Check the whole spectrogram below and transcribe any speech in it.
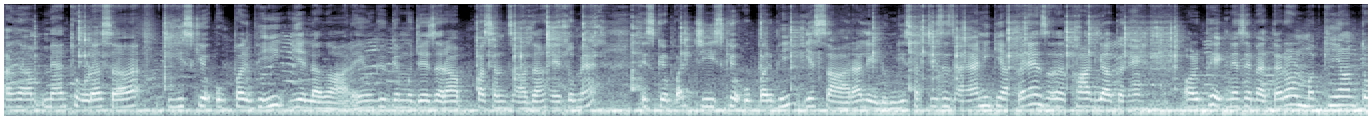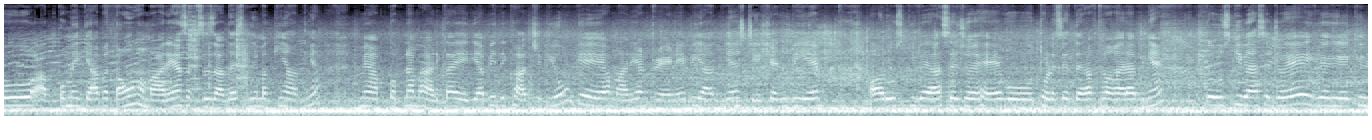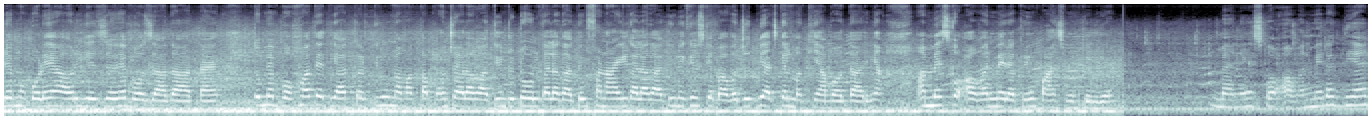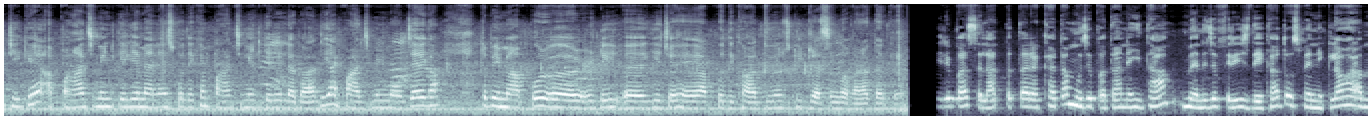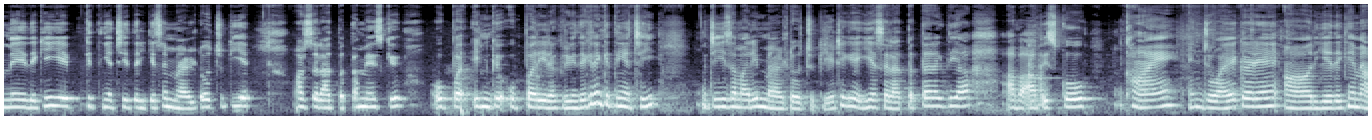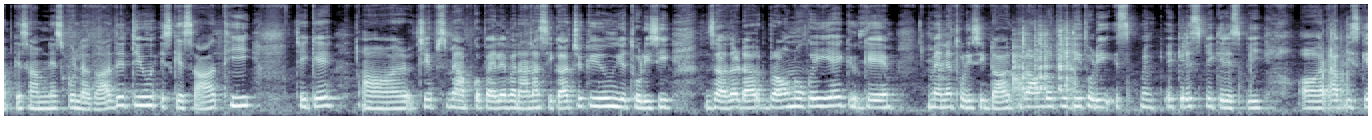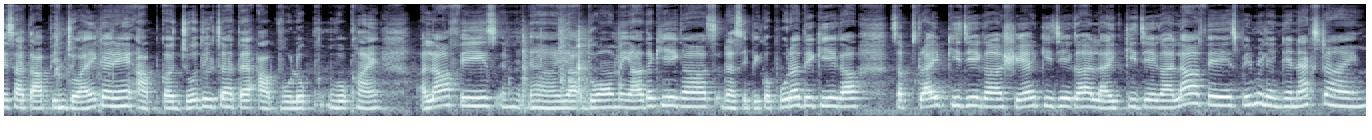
अच्छा मैं थोड़ा सा चीज़ के ऊपर भी ये लगा रही हूँ क्योंकि मुझे ज़रा पसंद ज़्यादा है तो मैं इसके ऊपर चीज़ के ऊपर भी ये सारा ले लूँगी। सब चीज़ें ज़ाया नहीं किया करें खा लिया करें और फेंकने से बेहतर। और मक्खियाँ तो आपको मैं क्या बताऊँ, हमारे यहाँ सबसे ज़्यादा इसलिए मक्खियाँ आती हैं। मैं आपको अपना बाहर का एरिया भी दिखा चुकी हूँ कि हमारे यहाँ ट्रेनें भी आती हैं, स्टेशन भी है और उसकी वजह से जो है वो थोड़े से दरख्त वगैरह भी हैं। तो उसकी वजह से जो है, ये कीड़े मकोड़े और ये जो है, बहुत ज़्यादा आता है। तो मैं बहुत एहतियात करती हूँ, नमक का पोंछा लगाती हूँ, डिटोल का लगाती हूँ, फ़नाइल का लगाती हूँ, लेकिन उसके बावजूद भी आजकल मक्खियाँ बहुत आ रही हैं। अब मैं इसको ओवन में रख रही हूँ पाँच मिनट के लिए। मैंने इसको ओवन में रख दिया है, ठीक है? अब पाँच मिनट के लिए मैंने इसको देखें, पाँच मिनट के लिए लगा दिया, पाँच मिनट में हो जाएगा। तो फिर मैं आपको ये जो है, आपको दिखाती हूँ उसकी ड्रेसिंग वगैरह करके। मेरे पास सलाद पत्ता रखा था, मुझे पता नहीं था। मैंने जब फ्रिज देखा तो उसमें निकला और अब मैं, देखिए ये कितनी अच्छी तरीके से मेल्ट हो चुकी है और सलाद पत्ता मैं इसके ऊपर, इनके ऊपर ही रख रही हूँ। देख रहे हैं कितनी अच्छी चीज़ हमारी मेल्ट हो चुकी है, ठीक है? ये सलाद पत्ता रख दिया। अब आप इसको खाएँ इंजॉय करें और ये देखें, मैं आपके सामने इसको लगा देती हूँ इसके साथ ही, ठीक है? और चिप्स मैं आपको पहले बनाना सिखा चुकी हूँ। ये थोड़ी सी ज़्यादा डार्क ब्राउन हो गई है क्योंकि मैंने थोड़ी सी डार्क ब्राउन रखी थी, थोड़ी क्रिस्पी क्रिस्पी। और अब इसके साथ आप इंजॉय करें, आपका जो दिल चाहता है, आप वो लोग, वो खाएँ। अल्लाह हाफिज़। या दुआओं में याद रखिएगा रेसिपी को पूरा देखिएगा। सब्सक्राइब कीजिएगा शेयर कीजिएगा लाइक कीजिएगा। लाफेज फिर मिलेंगे नेक्स्ट टाइम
